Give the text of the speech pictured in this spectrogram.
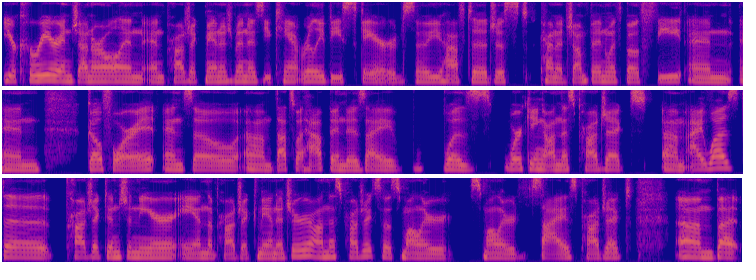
your career in general and and project management is you can't really be scared. So you have to just kind of jump in with both feet and and go for it. And so um, that's what happened is i was working on this project. Um, I was the project engineer and the project manager on this project, so a smaller, smaller size project. Um, but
